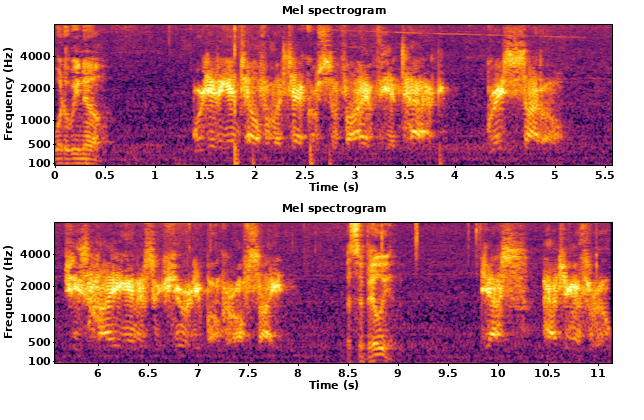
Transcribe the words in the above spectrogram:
What do we know? We're getting intel from a tech who survived the attack. Grace Sato. She's hiding in a security bunker off-site. A civilian? Yes, patching her through.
